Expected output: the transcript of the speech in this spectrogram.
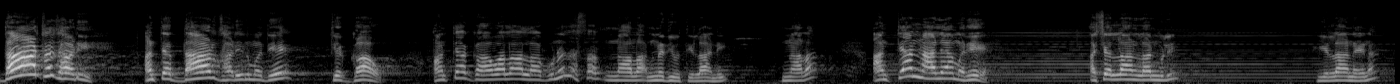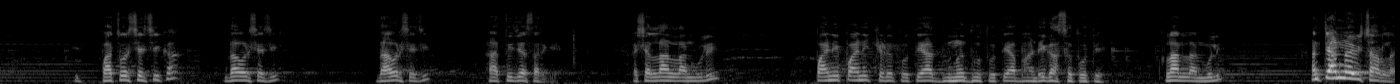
दाट झाडी आणि त्या दाट झाडींमध्ये ते गाव आणि त्या गावाला लागूनच असा नाला नदी होती लहानी नाला. आणि त्या नाल्यामध्ये अशा लहान लहान मुली ही लहान आहे ना पाच वर्षाची का? दहा वर्षाची? दहा वर्षाची? हां तुझ्यासारखे. अशा लहान लहान मुली पाणी पाणी खेळत होत्या धुणं धुत होत्या भांडे घासत होते. लहान लहान मुली. आणि त्यांना विचारलं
